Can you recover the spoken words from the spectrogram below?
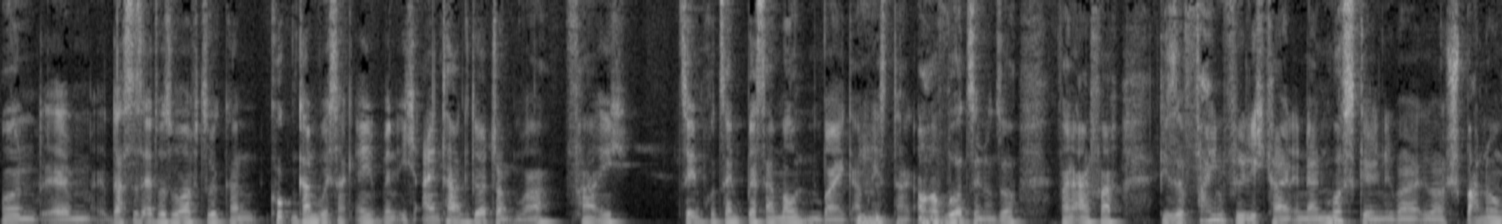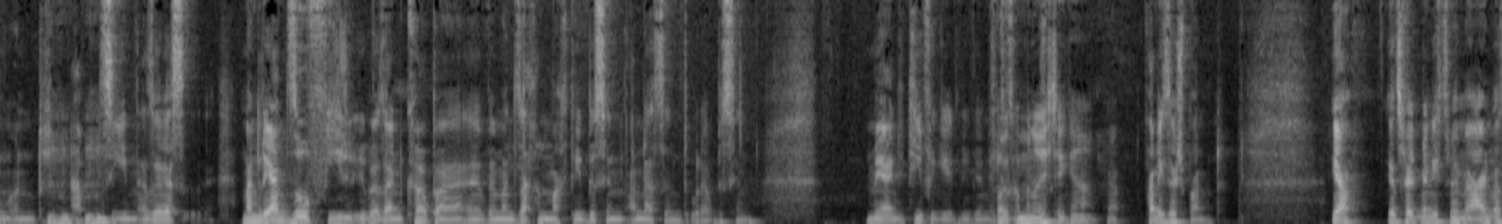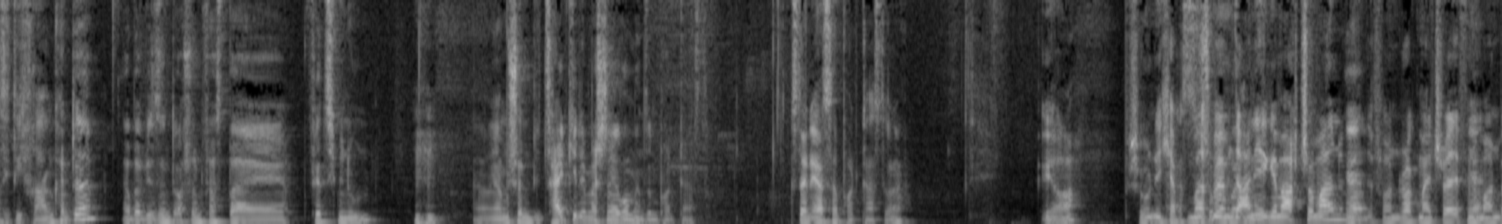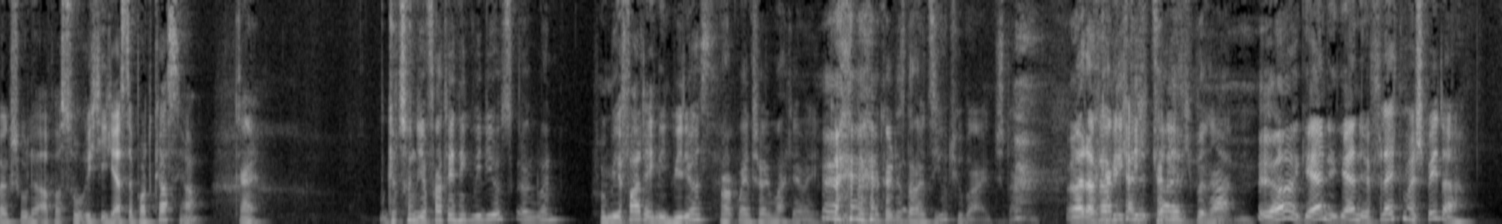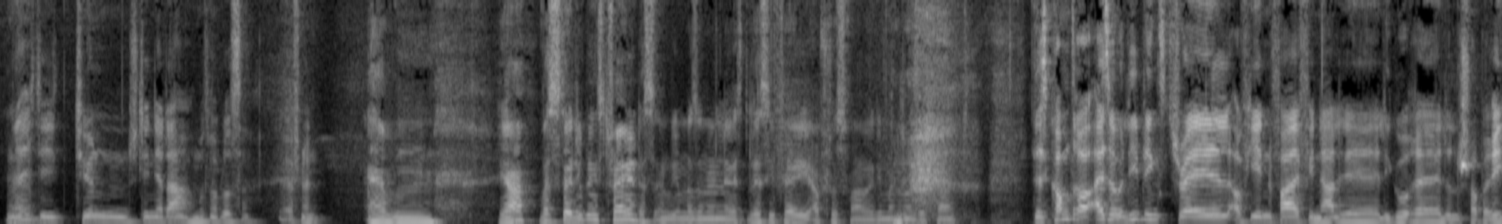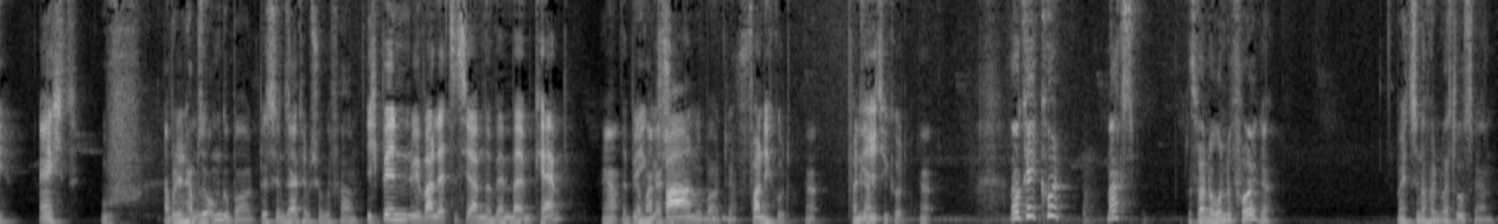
Und ähm, das ist etwas, worauf ich zurück kann, gucken kann, wo ich sage, ey, wenn ich einen Tag Dirtjumpen war, fahre ich 10% besser Mountainbike am nächsten Tag, auch auf Wurzeln und so, weil einfach diese Feinfühligkeit in deinen Muskeln über, über Spannung und Abziehen, also das, man lernt so viel über seinen Körper, äh, wenn man Sachen macht, die ein bisschen anders sind oder ein bisschen mehr in die Tiefe geht, wie wir im Vollkommen richtig, ja. Ja, fand ich sehr spannend. Ja, jetzt fällt mir nichts mehr, mehr ein, was ich dich fragen könnte, aber wir sind auch schon fast bei 40 Minuten. Mhm. Äh, Wir haben schon, die Zeit geht immer schnell rum in so einem Podcast. Ist dein erster Podcast, oder? Ja, schon. Ich habe was mit dem Daniel gemacht schon mal, Ja. von Rock My Trail, von Ja. der Mountainbike-Schule, aber so richtig erster Podcast, ja. Geil. Gibt's von dir Fahrtechnik-Videos irgendwann? Von mir Fahrtechnik-Videos. Rockman Trail macht ja welche. Du könntest, du könntest noch als YouTuber einsteigen. Ja, Da dafür kann habe ich, keine dich, kann ich Zeit. dich beraten. Ja, gerne, gerne. Vielleicht mal später. Ne, Ja. Die Türen stehen ja da, muss man bloß öffnen. Ähm, ja, was ist dein Lieblingstrail? Das ist irgendwie immer so eine Laissez-faire-Abschlussfrage, die man immer so fragt. Das kommt drauf. Also Lieblingstrail auf jeden Fall Finale Ligure Little Choppery. Echt? Uff. Aber den haben sie umgebaut. Bist du den seitdem schon gefahren? Ich bin, wir waren letztes Jahr im November im Camp. Ja, Da bin ich der schon gefahren. umgebaut, ja. Fand ich gut. Ja. Fand ich richtig gut. Okay, cool. Max, das war eine runde Folge. Möchtest du noch irgendwas loswerden?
